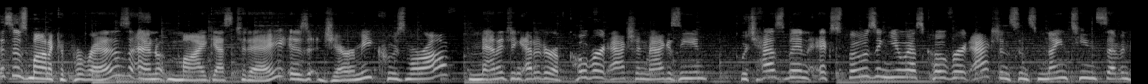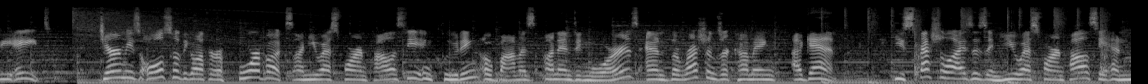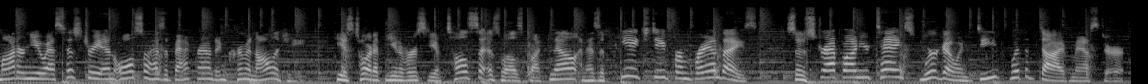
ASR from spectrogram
This is Monica Perez, and my guest today is Jeremy Kuzmarov, managing editor of Covert Action Magazine, which has been exposing U.S. covert action since 1978. Jeremy is also the author of four books on U.S. foreign policy, including Obama's Unending Wars and The Russians Are Coming Again. He specializes in U.S. foreign policy and modern U.S. history and also has a background in criminology. He has taught at the University of Tulsa as well as Bucknell and has a PhD from Brandeis. So strap on your tanks. We're going deep with a dive master.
